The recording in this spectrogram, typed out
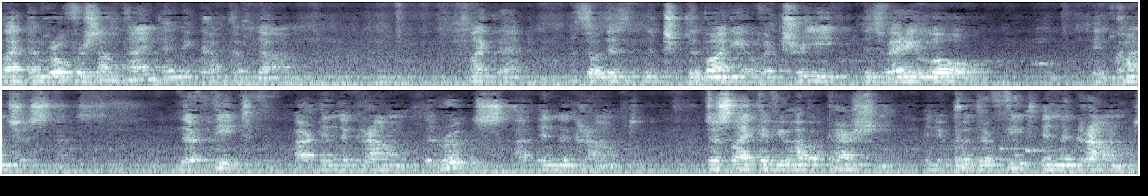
let them grow for some time, then they cut them down. Like that. So this, the, the body of a tree is very low in consciousness. Their feet are in the ground, the roots are in the ground. Just like if you have a person and you put their feet in the ground,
